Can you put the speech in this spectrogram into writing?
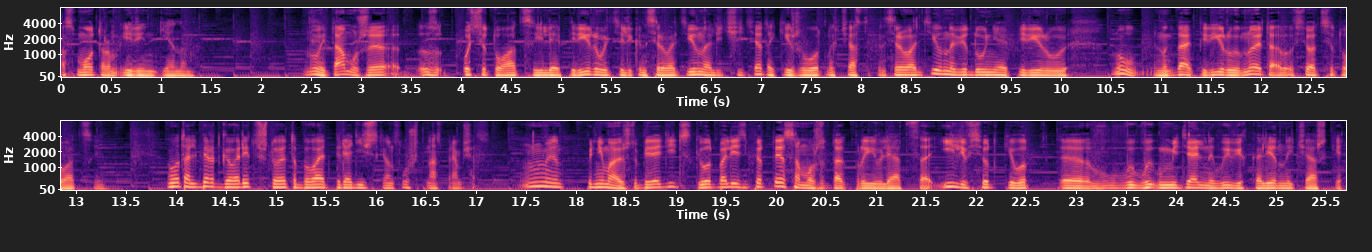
осмотром и рентгеном. Ну и там уже э, по ситуации или оперировать, или консервативно лечить. Я таких животных часто консервативно веду, не оперирую. Ну, иногда оперирую, но это все от ситуации. Ну вот Альберт говорит, что это бывает периодически. Он слушает нас прямо сейчас. Ну, я понимаю, что периодически вот болезнь Пертеса может так проявляться, или все-таки вот э, вы, вы, медиальный вывих коленной чашки.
